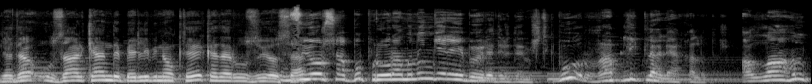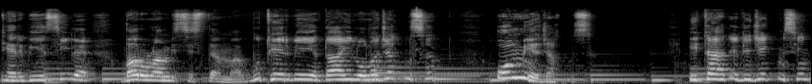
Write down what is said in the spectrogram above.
Ya da uzarken de belli bir noktaya kadar uzuyorsa. uzuyorsa bu programının gereği böyledir demiştik. Bu Rablikle alakalıdır. Allah'ın terbiyesiyle var olan bir sistem var. Bu terbiyeye dahil olacak mısın? Olmayacak mısın? İtaat edecek misin?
